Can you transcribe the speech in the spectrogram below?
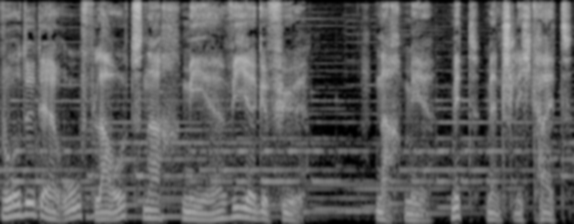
wurde der Ruf laut nach mehr Wir-Gefühl, nach mehr Mitmenschlichkeit.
